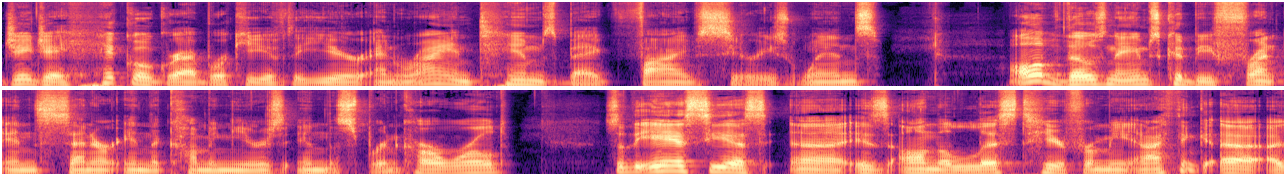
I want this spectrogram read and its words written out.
JJ Hickle grab Rookie of the Year, and Ryan Timms bag five series wins. All of those names could be front and center in the coming years in the sprint car world. So the ASCS uh, is on the list here for me, and I think uh,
